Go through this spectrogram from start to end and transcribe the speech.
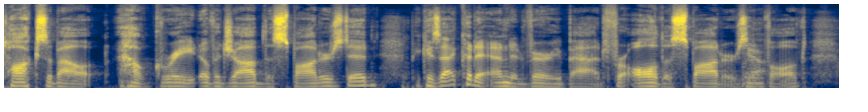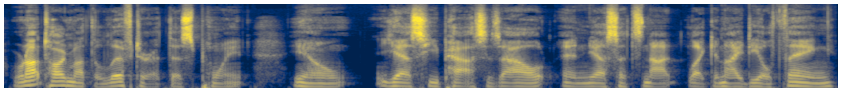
talks about how great of a job the spotters did because that could have ended very bad for all the spotters involved. We're not talking about the lifter at this point. You know, yes, he passes out, and yes, that's not like an ideal thing.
